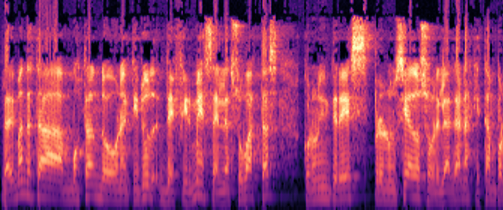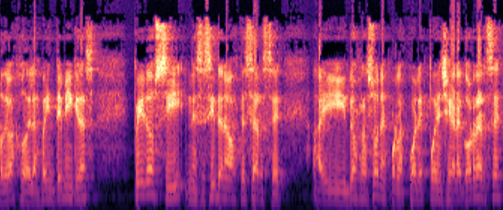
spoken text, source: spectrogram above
La demanda está mostrando una actitud de firmeza en las subastas, con un interés pronunciado sobre las lanas que están por debajo de las 20 micras, pero si necesitan abastecerse, hay dos razones por las cuales pueden llegar a correrse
